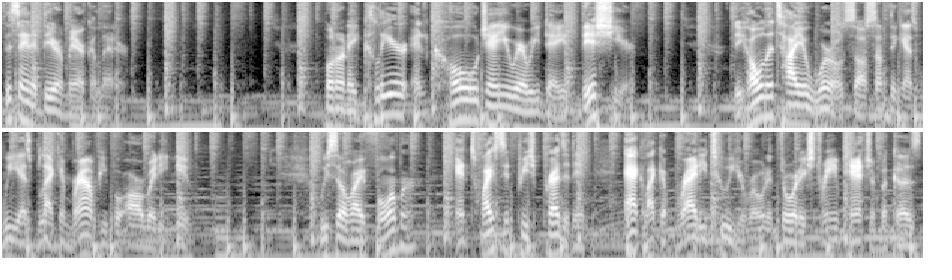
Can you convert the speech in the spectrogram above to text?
This ain't a Dear America letter. But on a clear and cold January day this year, the whole entire world saw something as we as black and brown people already knew. We saw a former and twice impeached president act like a bratty two year old and throw an extreme tantrum because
